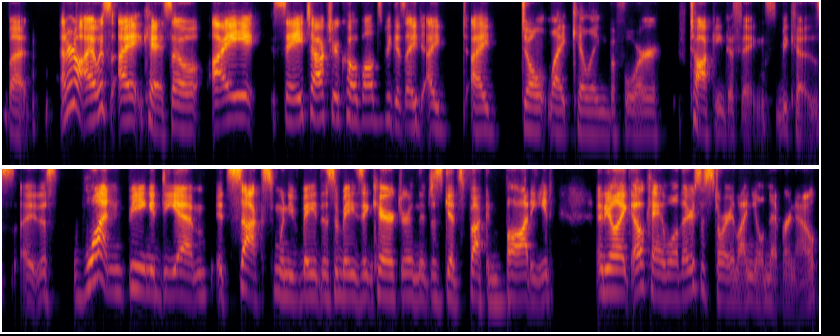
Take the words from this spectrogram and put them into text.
But I don't know. I was I okay, so I say talk to your kobolds because I I I don't like killing before talking to things because I just one being a DM, it sucks when you've made this amazing character and it just gets fucking bodied. And you're like, okay, well, there's a storyline you'll never know.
